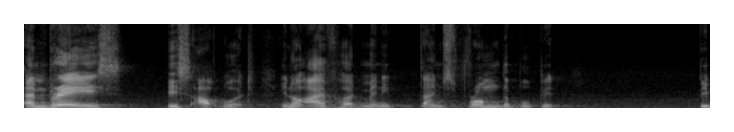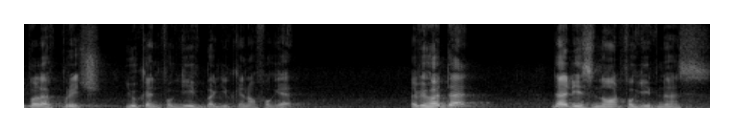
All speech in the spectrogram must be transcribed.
embrace is outward. You know, I've heard many times from the pulpit, people have preached, you can forgive, but you cannot forget. Have you heard that? That is not forgiveness.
